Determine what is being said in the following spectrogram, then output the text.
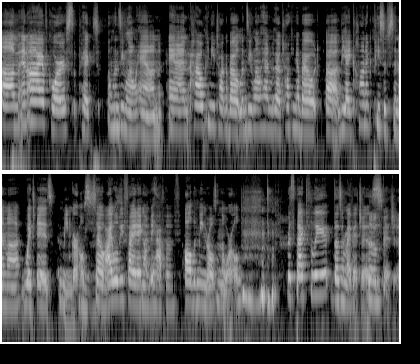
Um, and I, of course, picked Lindsay Lohan. And how can you talk about Lindsay Lohan without talking about uh, the iconic piece of cinema, which is Mean Girls? So I will be fighting on behalf of all the Mean Girls in the world. Respectfully, those are my bitches. Those bitches.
